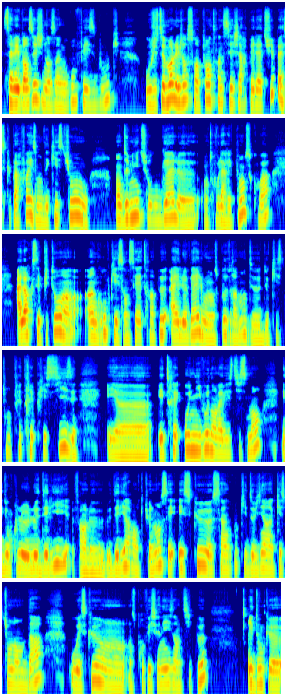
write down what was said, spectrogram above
ça m'est pensé, je suis dans un groupe Facebook où justement les gens sont un peu en train de s'écharper là-dessus parce que parfois ils ont des questions où en deux minutes sur Google on trouve la réponse quoi alors que c'est plutôt un, groupe qui est censé être un peu high level, où on se pose vraiment de, questions très très précises euh, et, très haut niveau dans l'investissement. Et donc le, délire, enfin le, délire actuellement, c'est est-ce que c'est un groupe qui devient question lambda ou est-ce qu'on on se professionnalise un petit peu? Et donc, euh,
